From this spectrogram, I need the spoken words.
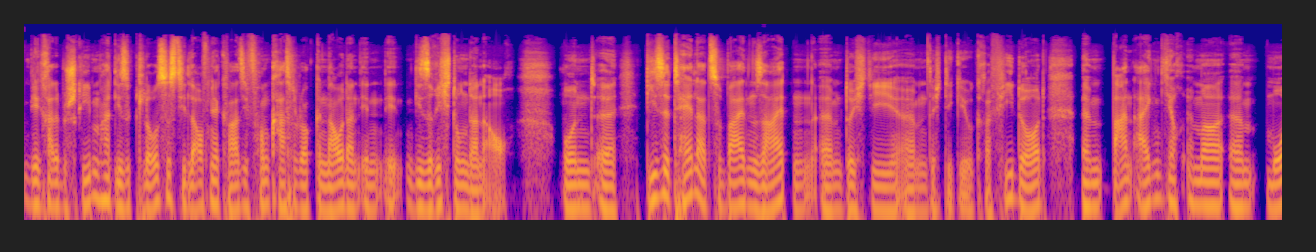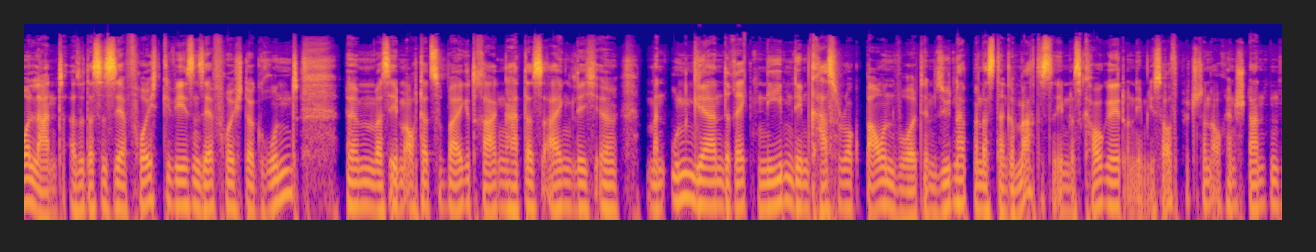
wie er gerade beschrieben hat, diese Closes, die laufen ja quasi vom Castle Rock genau dann in, in diese Richtung dann auch. Und äh, diese Täler zu beiden Seiten ähm, durch, die, ähm, durch die Geografie dort ähm, waren eigentlich auch immer ähm, Moorland. Also das ist sehr feucht gewesen, sehr feuchter Grund, ähm, was eben auch dazu beigetragen hat, dass eigentlich eigentlich äh, man ungern direkt neben dem Castle Rock bauen wollte. Im Süden hat man das dann gemacht, ist dann eben das Cowgate und eben die Southbridge dann auch entstanden.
